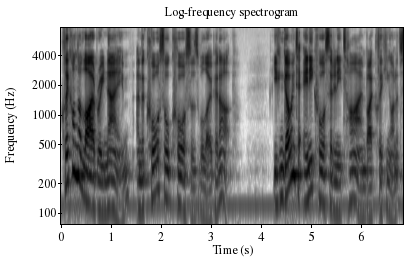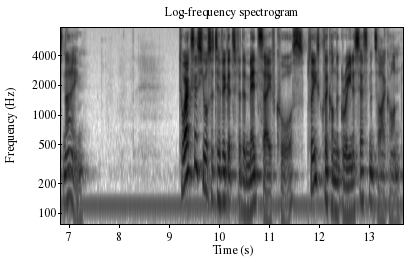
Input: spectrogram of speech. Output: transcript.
Click on the library name and the course or courses will open up. You can go into any course at any time by clicking on its name. To access your certificates for the MedSafe course, please click on the green assessments icon.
